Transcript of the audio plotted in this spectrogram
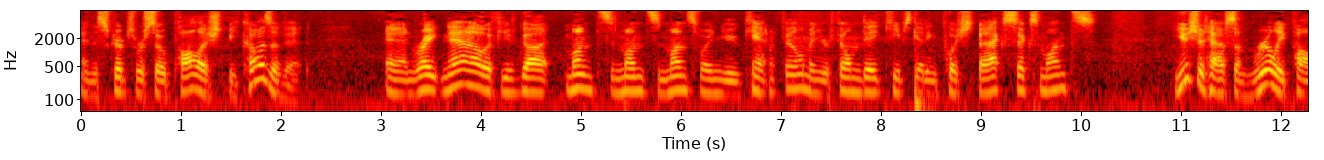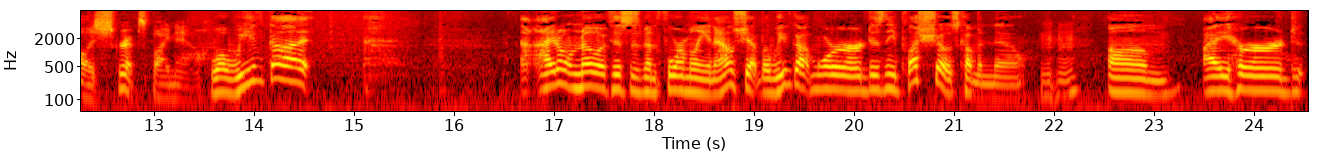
and the scripts were so polished because of it. And right now, if you've got months and months and months when you can't film and your film date keeps getting pushed back six months, you should have some really polished scripts by now. Well, we've got. I don't know if this has been formally announced yet, but we've got more Disney Plus shows coming now. Mm-hmm. Um, I heard,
